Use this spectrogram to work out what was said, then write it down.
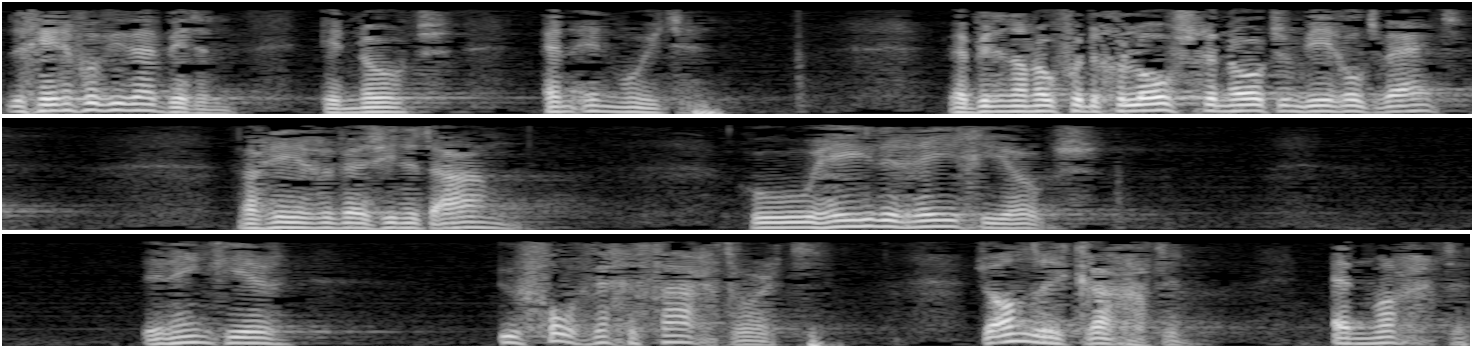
degene voor wie wij bidden, in nood en in moeite. Wij bidden dan ook voor de geloofsgenoten wereldwijd. Maar heren, wij zien het aan. Hoe hele regio's in één keer uw volk weggevaagd wordt. Door andere krachten en machten.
